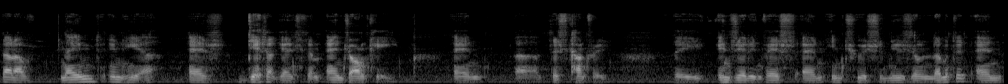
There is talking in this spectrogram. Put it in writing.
that I've named in here as debt against them and John Key and uh, this country the NZ Invest and Intuition New Zealand Limited and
